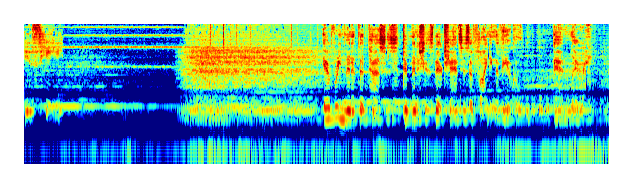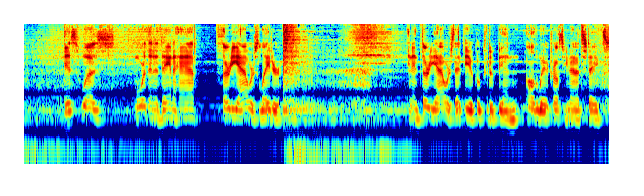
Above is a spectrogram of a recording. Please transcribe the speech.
is he? Every minute that passes diminishes their chances of finding the vehicle and Larry. This was more than a day and a half, 30 hours later. And in 30 hours, that vehicle could have been all the way across the United States.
